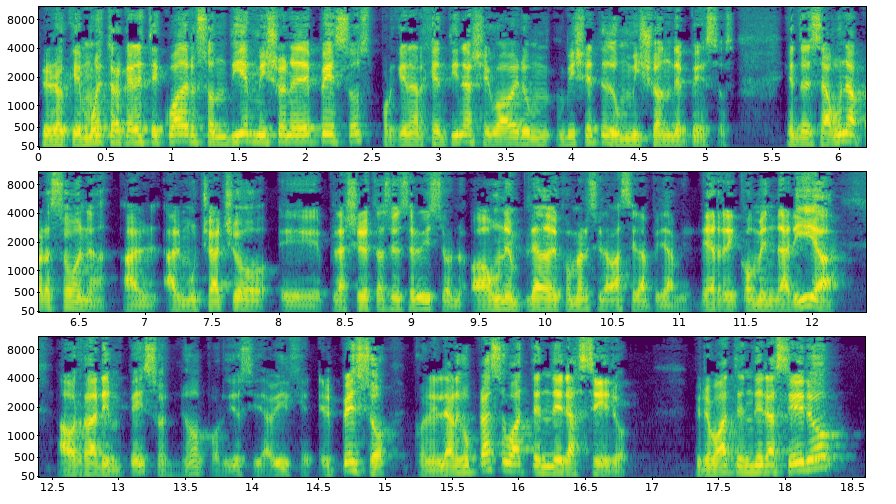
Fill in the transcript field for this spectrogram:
pero lo que muestro acá en este cuadro son 10 millones de pesos, porque en Argentina llegó a haber un billete de un millón de pesos. Entonces, a una persona, al, muchacho eh, playero de estación de servicio, o a un empleado de comercio de la base de la pirámide, ¿le recomendaría ahorrar en pesos? No, por Dios y la Virgen. El peso, con el largo plazo, va a tender a cero, pero va a tender a cero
